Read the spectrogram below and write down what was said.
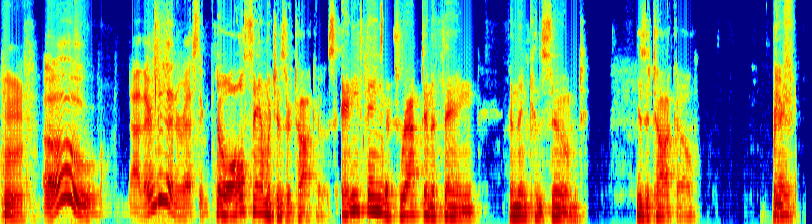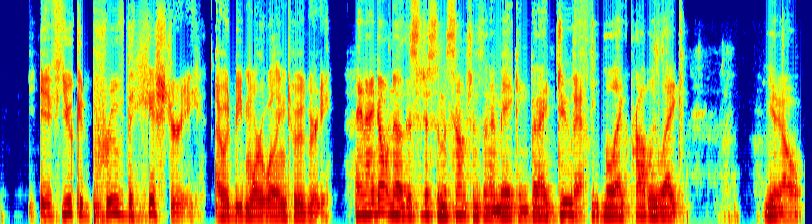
hmm oh, now there's an interesting point. So all sandwiches are tacos. Anything that's wrapped in a thing and then consumed is a taco. if if you could prove the history i would be more willing to agree And I don't know, this is just some assumptions that I'm making, but I do Yeah. feel like probably like, you know,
